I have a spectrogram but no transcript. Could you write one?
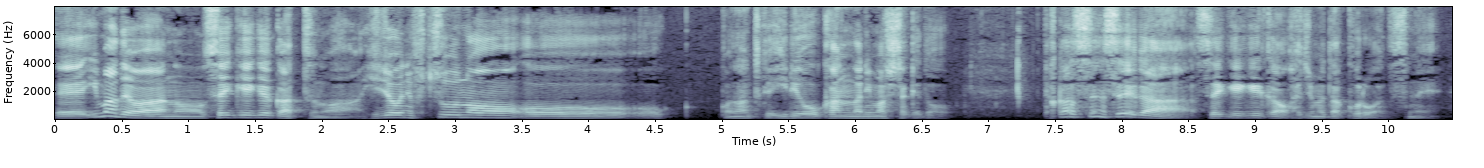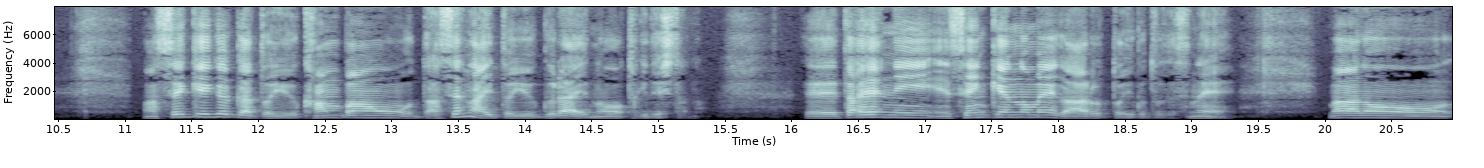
えー、今ではあの整形外科っていうのは非常に普通のなんていうか医療科になりましたけど高須先生が整形外科を始めた頃はですね、まあ、整形外科という看板を出せないというぐらいの時でしたの、えー、大変に先見の明があるということですね。まああの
